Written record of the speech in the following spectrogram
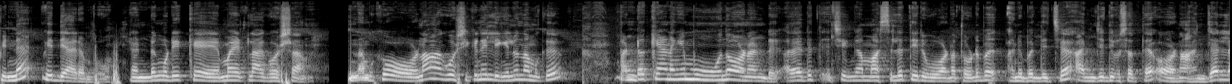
പിന്നെ വിദ്യാരംഭവും രണ്ടും കൂടി കേമായിട്ടുള്ള ആഘോഷമാണ് നമുക്ക് ഓണം ആഘോഷിക്കണില്ലെങ്കിലും നമുക്ക് പണ്ടൊക്കെ ആണെങ്കിൽ മൂന്ന് ഓണമുണ്ട്. അതായത് ചിങ്ങമാസത്തിലെ തിരുവോണത്തോട് അനുബന്ധിച്ച് അഞ്ച് ദിവസത്തെ ഓണം. അഞ്ചല്ല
